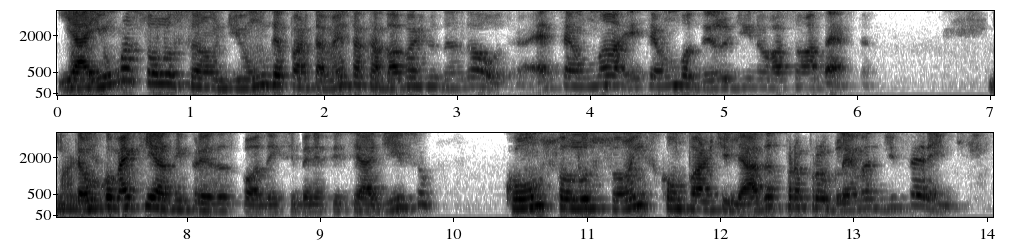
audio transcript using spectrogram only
E aí uma solução de um departamento acabava ajudando a outra. Essa é uma, esse é um modelo de inovação aberta. Então, como é que as empresas podem se beneficiar disso? Com soluções compartilhadas para problemas diferentes.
